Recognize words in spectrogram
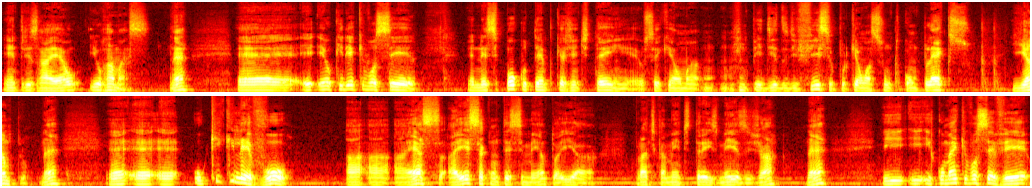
entre Israel e o Hamas. Né? É, eu queria que você, nesse pouco tempo que a gente tem, eu sei que é uma- um, um pedido difícil, porque é um assunto complexo e amplo, né? É, é, é, o que, que levou a, a, a, essa, a esse acontecimento aí há praticamente três meses já, né? E, e, e como é que você vê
